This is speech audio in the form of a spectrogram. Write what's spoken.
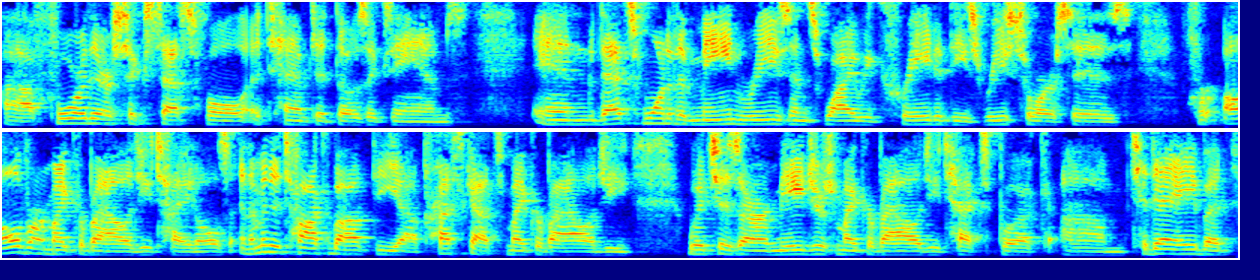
uh, for their successful attempt at those exams. And that's one of the main reasons why we created these resources for all of our microbiology titles. And I'm going to talk about the uh, Prescott's Microbiology, which is our majors microbiology textbook um, today. But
